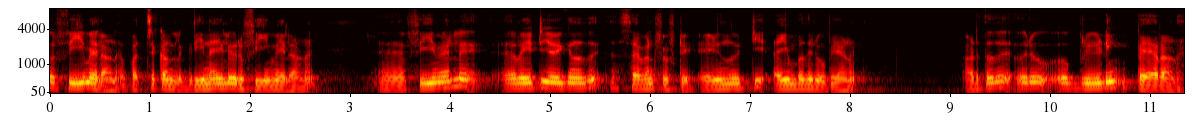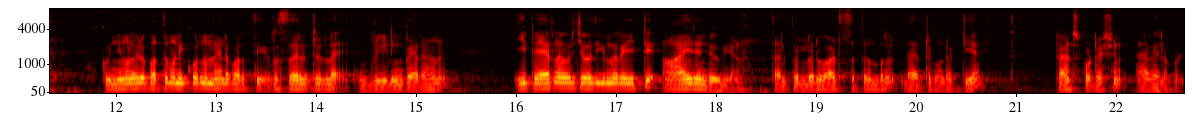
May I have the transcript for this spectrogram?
ഒരു ഫീമെയിലാണ് പച്ചക്കണ്ണിൽ ഗ്രീൻ ഐയിൽ ഒരു ഫീമെയിലാണ് ഫീമെയിൽ റേറ്റ് ചോദിക്കുന്നത് സെവൻ ഫിഫ്റ്റി എഴുന്നൂറ്റി അമ്പത് രൂപയാണ്. അടുത്തത് ഒരു ബ്രീഡിംഗ് പെയറാണ് കുഞ്ഞുങ്ങളൊരു പത്ത് മണിക്കൂറിന് മേലെ പറത്തി റിസൾട്ടുള്ള ബ്രീഡിംഗ് പെയറാണ് ഈ പെയറിന് അവർ ചോദിക്കുന്ന റേറ്റ് ആയിരം രൂപയാണ്. താല്പര്യമുള്ളൊരു വാട്സപ്പ് നമ്പറിൽ ഡയറക്റ്റ് കോൺടാക്ട് ചെയ്യാം. ട്രാൻസ്പോർട്ടേഷൻ അവൈലബിൾ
